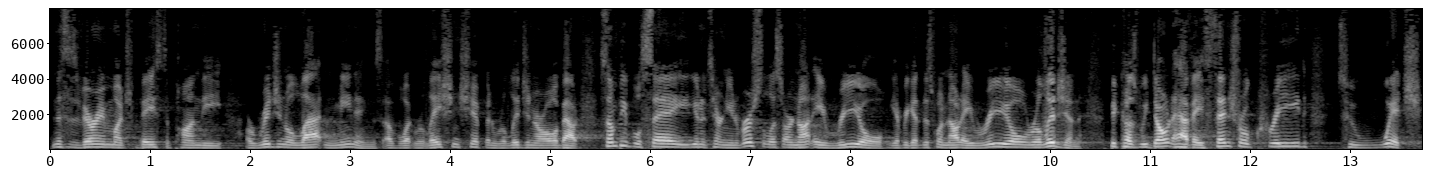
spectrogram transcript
And this is very much based upon the original Latin meanings of what relationship and religion are all about. Some people say Unitarian Universalists are not a real, you ever get this one, not a real religion, because we don't have a central creed to which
